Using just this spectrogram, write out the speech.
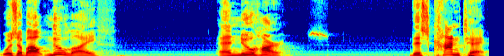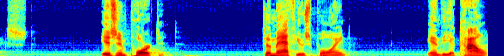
was about new life and new hearts. This context is important to Matthew's point in the account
